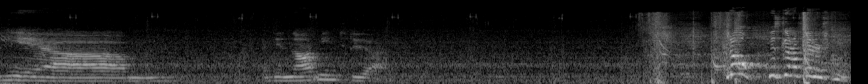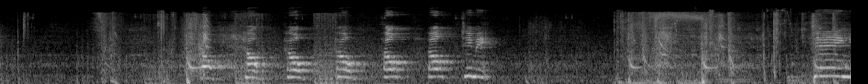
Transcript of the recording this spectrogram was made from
Yeah, um, I did not mean to do that. No, he's gonna finish me. Help, help, help, help, help, help, teammate. Dang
